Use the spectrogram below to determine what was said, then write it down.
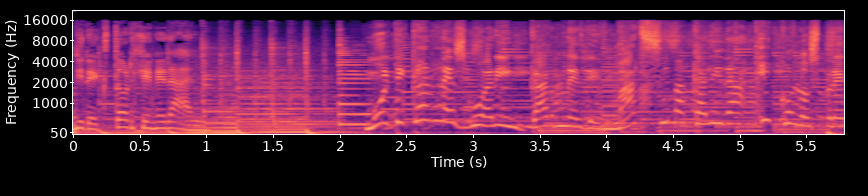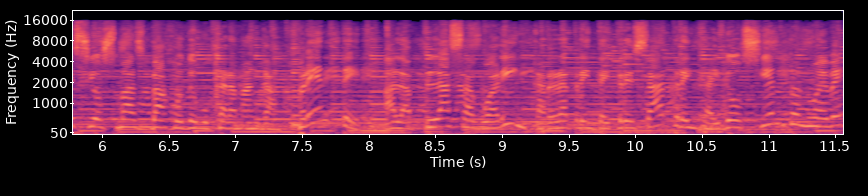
director general. Multicarnes Guarín, carne de máxima calidad y con los precios más bajos de Bucaramanga. Frente a la Plaza Guarín, carrera 33A 32109,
